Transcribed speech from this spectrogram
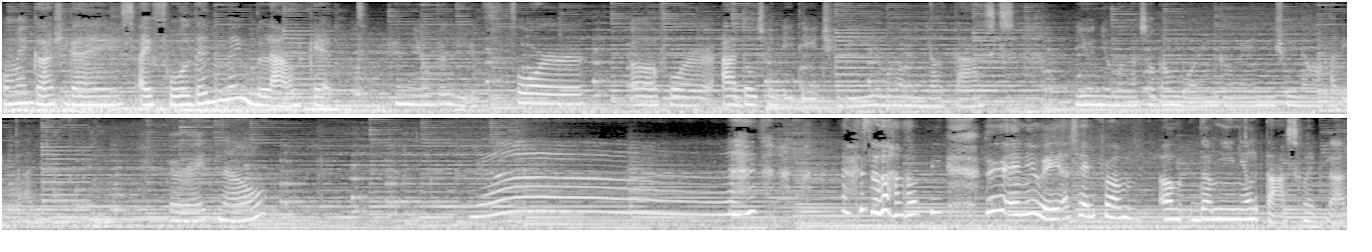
Oh my gosh, guys. I folded my blanket. Can you believe? For, uh, for adults with ADHD, yung mga menial tasks, yun yung mga sobrang boring gawin. Usually nakakaligtaan siya gawin. But right now, Yeah! I'm so happy. But anyway, aside from um, the menial task like that,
